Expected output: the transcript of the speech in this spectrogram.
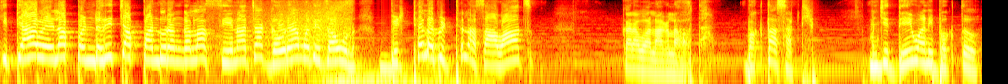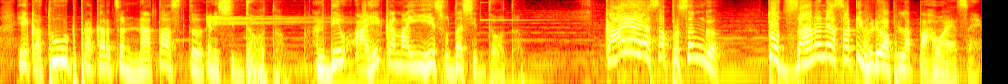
की त्यावेळेला पंढरीच्या पांडुरंगाला सेनाच्या गौऱ्यामध्ये जाऊन विठ्ठल विठ्ठल असा आवाज करावा लागला होता. भक्तासाठी. म्हणजे देव आणि भक्त एक अतूट प्रकारचं नातं असतं आणि सिद्ध होतं. आणि देव आहे का नाही हे सुद्धा सिद्ध होतं. काय आहे असा प्रसंग? तो जाणण्यासाठी व्हिडिओ आपल्याला पाहावायचा आहे.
